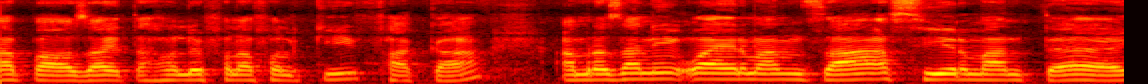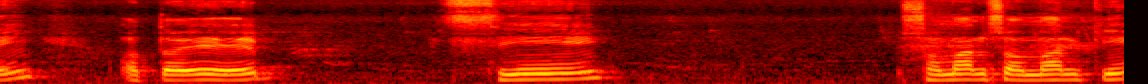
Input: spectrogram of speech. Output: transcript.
না পাওয়া যায়, তাহলে ফলাফল কি? ফাঁকা। আমরা জানি ওয়াই এর মান যা, সি এর মান তাই। অতএব সি সমান সমান কি?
